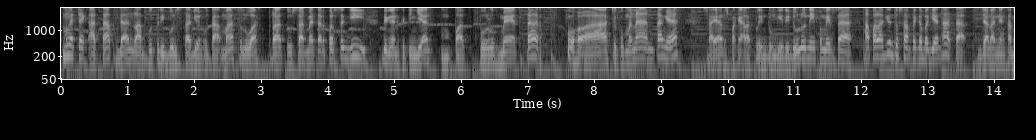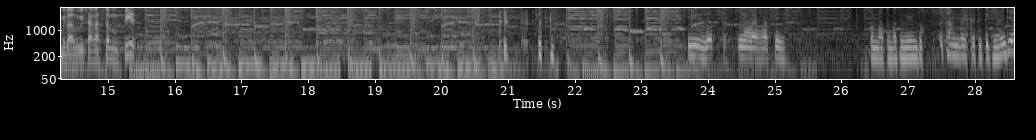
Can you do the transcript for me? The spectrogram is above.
Mengecek atap dan lampu tribun stadion utama seluas ratusan meter persegi dengan ketinggian 40 meter. Wah, cukup menantang ya. Saya harus pakai alat pelindung diri dulu nih pemirsa. Apalagi untuk sampai ke bagian atap. Jalan yang kami lalui sangat sempit. Ini buat ngelewatin tempat-tempat ini untuk sampai ke titiknya aja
